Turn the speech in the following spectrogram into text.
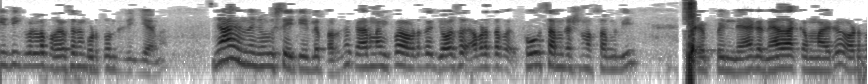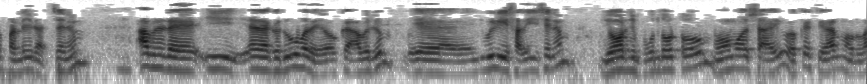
രീതിക്കുള്ള പ്രദർശനം കൊടുത്തുകൊണ്ടിരിക്കുകയാണ്. ഞാൻ ഇന്ന് ന്യൂസ് എയ്റ്റീനിൽ പറഞ്ഞു. കാരണം ഇപ്പൊ അവിടുത്തെ ജോസ് അവിടുത്തെ ഭൂസംരക്ഷണ സമിതി പിന്നെ നേതാക്കന്മാരും അവിടുത്തെ പള്ളിയിലെ അച്ഛനും അവരുടെ ഈ ഏതൊക്കെ രൂപതയോ ഒക്കെ അവരും വി ഡി സതീശനും ജോർജ് പൂന്തോട്ടവും മോമോഷായും ഷായും ഒക്കെ ചേർന്നുള്ള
